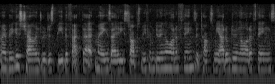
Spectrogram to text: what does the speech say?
my biggest challenge would just be the fact that my anxiety stops me from doing a lot of things. It talks me out of doing a lot of things.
